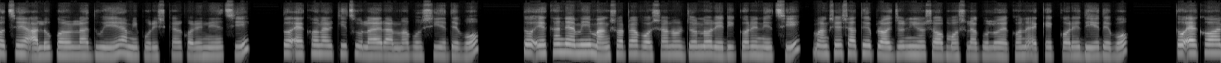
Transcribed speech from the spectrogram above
হচ্ছে আলু করলা ধুয়ে আমি পরিষ্কার করে নিয়েছি। তো এখন আর কি চুলায় রান্না বসিয়ে দেব। তো এখানে আমি মাংসটা বসানোর জন্য রেডি করে নিয়েছি মাংসের সাথে প্রয়োজনীয় সব মশলাগুলো এখন এক এক করে দিয়ে দেব। তো এখন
